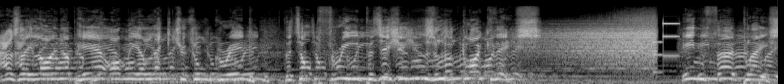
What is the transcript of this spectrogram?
As they line up here on the electrical grid, the top three positions look like this. In third place,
